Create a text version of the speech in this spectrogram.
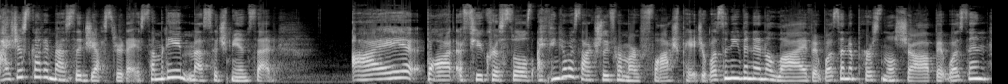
I just got a message yesterday. Somebody messaged me and said, I bought a few crystals. I think it was actually from our flash page. It wasn't even in a live, it wasn't a personal shop, it wasn't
